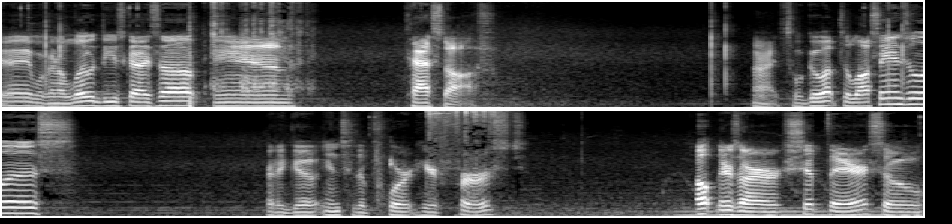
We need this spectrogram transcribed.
Okay, we're gonna load these guys up and cast off. Alright, so we'll go up to Los Angeles. Try to go into the port here first. Oh, there's our ship there, so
